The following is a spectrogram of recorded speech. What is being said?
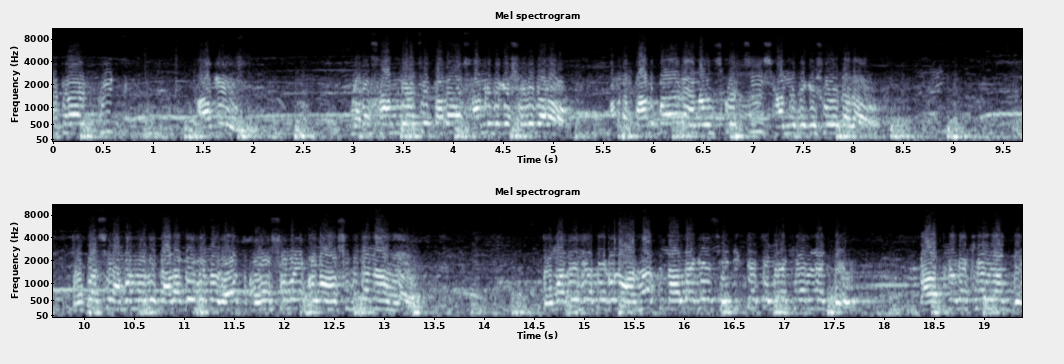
ওঠার ঠিক আগে যারা সামনে আছে তারা সামনে থেকে সরে দাঁড়াও। আমরা বারবার অ্যানাউন্স করছি, সামনে থেকে সরে দাঁড়াও। দুপাশে এমনভাবে দাঁড়াবে যেন রথ ঘোরার সময় কোনো অসুবিধা না হয়। তোমাদের যাতে কোনো আঘাত না লাগে সেই দিকটা তোমরা খেয়াল রাখবে বা আপনারা খেয়াল রাখবে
